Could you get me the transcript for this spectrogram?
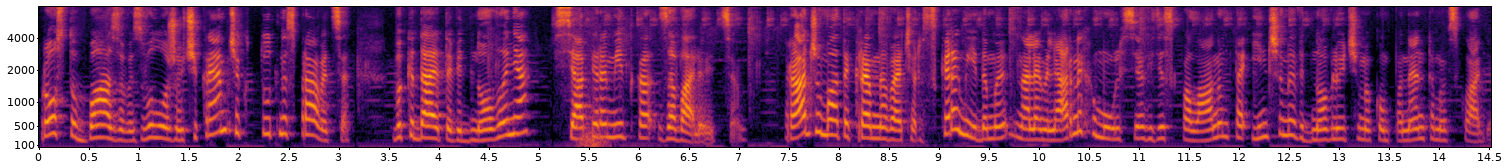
Просто базовий зволожуючий кремчик тут не справиться. Викидаєте відновлення, вся пірамідка завалюється. Раджу мати крем на вечір з керамідами на лямілярних емульсіях зі скваланом та іншими відновлюючими компонентами в складі.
